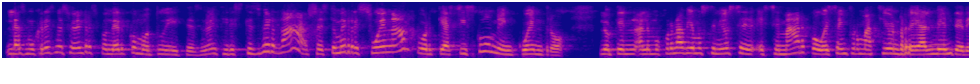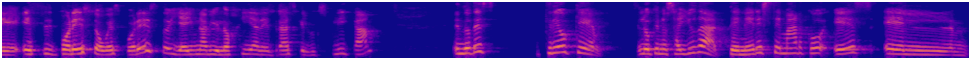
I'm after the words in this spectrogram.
las mujeres me suelen responder como tú dices, ¿no? Es decir, es que es verdad, o sea, esto me resuena porque así es como me encuentro. Lo que a lo mejor no habíamos tenido ese, ese marco o esa información realmente de es por esto o es por esto y hay una biología detrás que lo explica. Entonces, creo que lo que nos ayuda a tener este marco es el,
